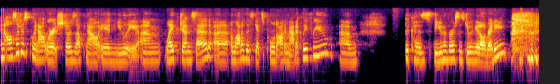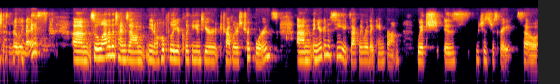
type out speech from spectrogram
And also just point out where it shows up now in YouLi. Um, like Jen said, uh, a lot of this gets pulled automatically for you um, because the universe is doing it already, which is really nice. Um, so a lot of the times now, I'm, you know, hopefully you're clicking into your traveler's trip boards um, and you're going to see exactly where they came from, which is which is just great. So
